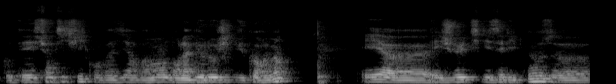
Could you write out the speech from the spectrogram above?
côté scientifique, on va dire, vraiment dans la biologie du corps humain. Et, euh, et je vais utiliser l'hypnose euh,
